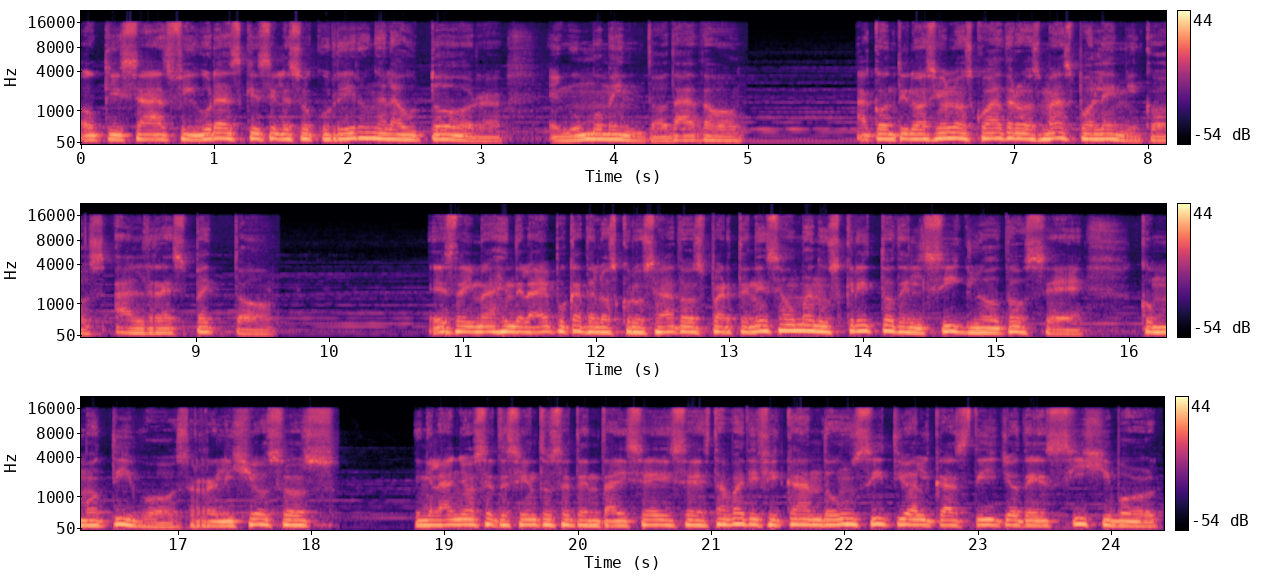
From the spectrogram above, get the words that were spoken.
¿O quizás figuras que se les ocurrieron al autor en un momento dado? A continuación los cuadros más polémicos al respecto. Esta imagen de la época de los cruzados pertenece a un manuscrito del siglo XII con motivos religiosos. En el año 776 se estaba edificando un sitio al castillo de Sigiburg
